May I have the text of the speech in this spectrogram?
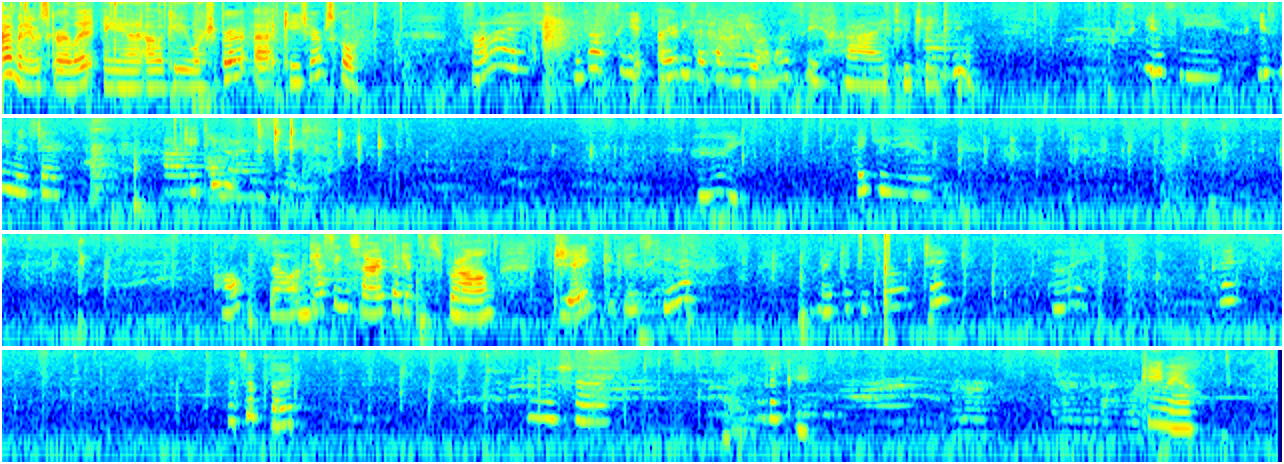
Hi, my name is Scarlett, and I'm a kitty worshiper at Kitty Charm School. Hi. We gotta see. I already said hi to you. I want to say hi to K2. Excuse me. Excuse me, mister. K2. Hi. Hi, K2. Also, I'm guessing, sorry if I get this wrong, Jake is here. Might get this wrong. Jake? Hi. Hi. What's up, bud? You were shy. It's okay. Kitty mail.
